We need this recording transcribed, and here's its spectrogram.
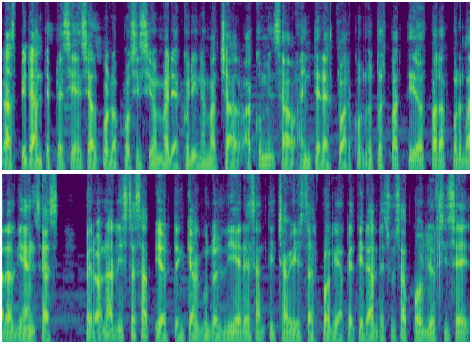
la aspirante presidencial por la oposición, María Corina Machado, ha comenzado a interactuar con otros partidos para formar alianzas, pero analistas advierten que algunos líderes antichavistas podrían retirar de sus apoyos si se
